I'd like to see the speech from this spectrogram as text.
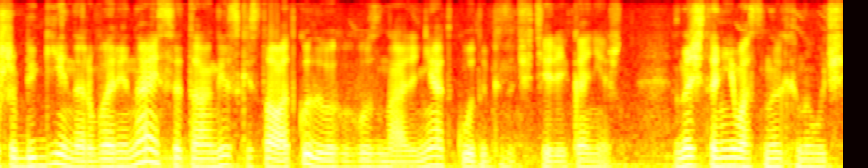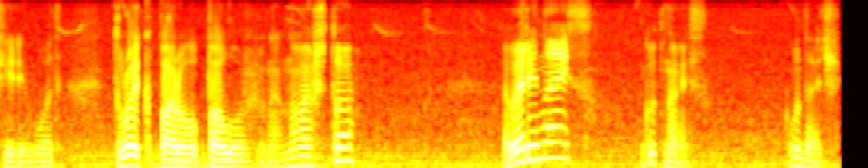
Что beginner, very nice, это английские слова. Откуда вы их узнали? Ниоткуда, без учителей, конечно. Значит, они вас их научили, вот. Тройка положена. Ну а что? Very nice, good nice. Удачи!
